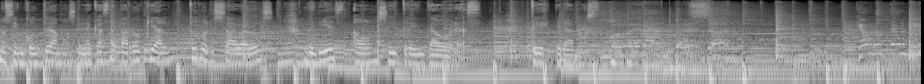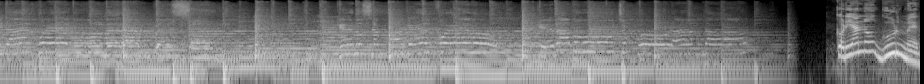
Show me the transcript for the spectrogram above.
Nos encontramos en la casa parroquial todos los sábados de 10 a 11 y 30 horas. Te esperamos. Que aún no termina el juego, volver a empezar. Que no se apague el fuego, queda mucho por andar. Coreano Gourmet.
